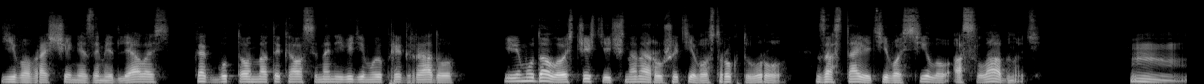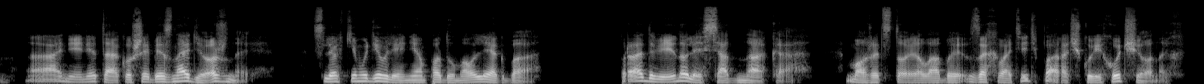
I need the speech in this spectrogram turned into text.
его вращение замедлялось, как будто он натыкался на невидимую преграду, и им удалось частично нарушить его структуру, заставить его силу ослабнуть. «Хм, они не так уж и безнадежны», — с легким удивлением подумал Легба. «Продвинулись, однако. Может, стоило бы захватить парочку их ученых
